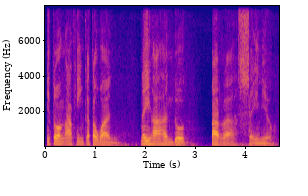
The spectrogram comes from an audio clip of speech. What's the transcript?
Ito ang aking katawan na ihahandog para sa inyo.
